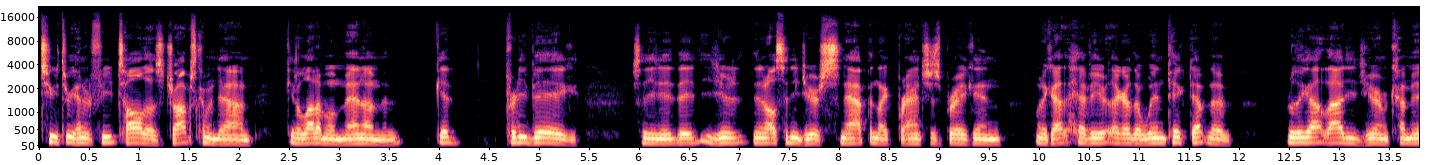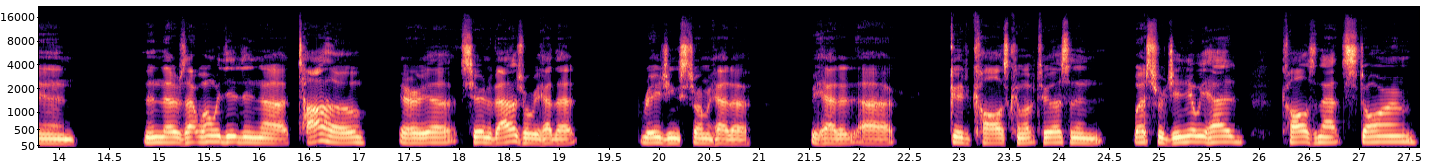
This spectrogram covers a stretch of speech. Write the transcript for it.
two, three hundred feet tall, those drops coming down get a lot of momentum and get pretty big. So you, they, you hear, then all of a sudden you hear snapping like branches breaking. When it got heavier, like or the wind picked up and the really got loud, you'd hear them come in. Then there's that one we did in uh, Tahoe area, Sierra Nevadas, where we had that raging storm. We had a we had a uh, good calls come up to us, and then West Virginia we had calls in that storm.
